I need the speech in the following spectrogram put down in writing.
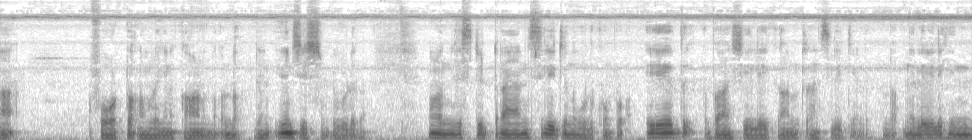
ആ ഫോട്ടോ നമ്മളിങ്ങനെ കാണുന്നു. കണ്ടോ? ദെൻ ഇതിന് ശേഷം ഇവിടെ നമ്മളൊന്ന് ജസ്റ്റ് ട്രാൻസ്ലേറ്റ് എന്ന് കൊടുക്കുമ്പോൾ ഏത് ഭാഷയിലേക്കാണ് ട്രാൻസ്ലേറ്റ് ചെയ്യേണ്ടത്? കണ്ടോ? നിലവിൽ ഹിന്ദി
